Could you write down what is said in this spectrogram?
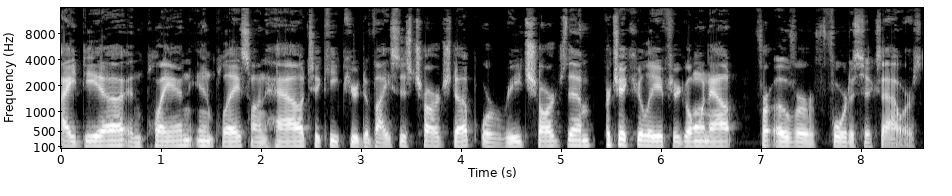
idea and plan in place on how to keep your devices charged up or recharge them, particularly if you're going out for over four to six hours.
